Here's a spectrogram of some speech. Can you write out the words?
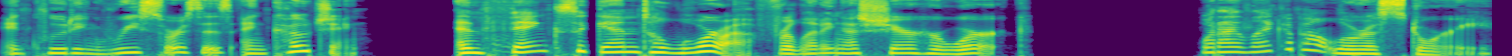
including resources and coaching. And thanks again to Laura for letting us share her work. What I like about Laura's story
